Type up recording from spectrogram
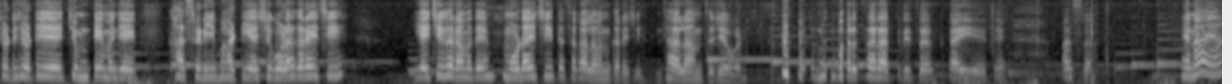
छोटे छोटे चिमटे म्हणजे खासडी भाटी अशी गोळा करायची. यायची घरामध्ये मोडायची त्याचं कालवण करायची. झालं आमचं जेवण. दुपारचं रात्रीचं काही येते असं. हे ना या?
